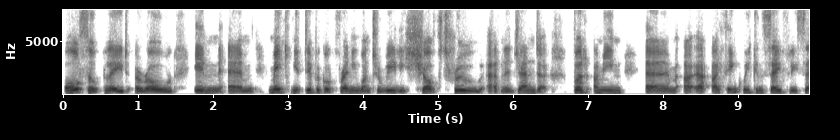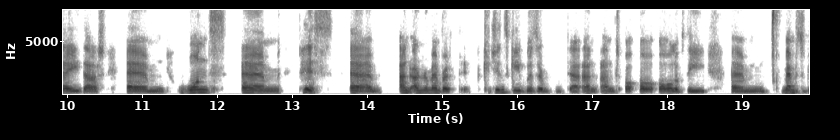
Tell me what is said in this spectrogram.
also played a role in um making it difficult for anyone to really shove through an agenda. But i mean um i, I think we can safely say that um once um PiS um, and, and remember Kaczynski was a and and all of the um, members of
